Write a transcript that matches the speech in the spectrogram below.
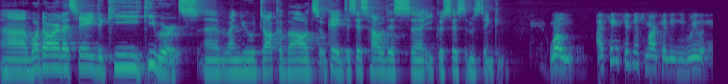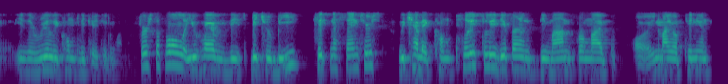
Uh, what are let's say the key keywords uh, when you talk about okay this is how this uh, ecosystem is thinking well i think fitness market is really is a really complicated one first of all you have these b2b fitness centers which have a completely different demand from my, in my opinion,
